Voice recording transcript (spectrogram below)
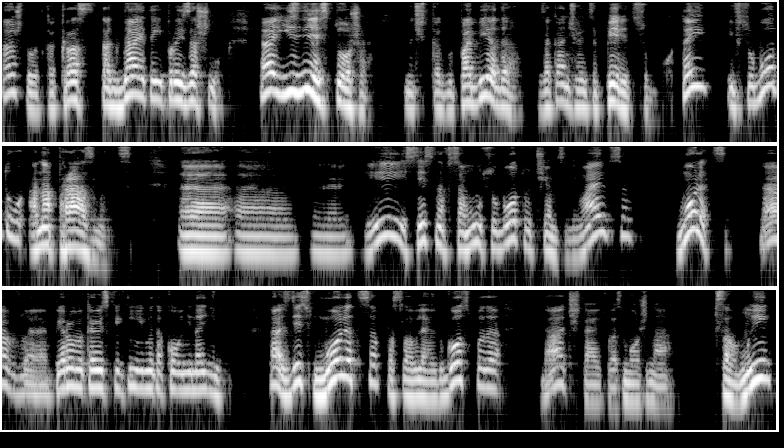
да, что вот как раз тогда это и произошло. Да, и здесь тоже, значит, как бы победа заканчивается перед субботой, и в субботу она празднуется. Э, э, э, и, естественно, в саму субботу чем занимаются? Молятся. Да, в первой Маковейской книге мы такого не найдем. Да, здесь молятся, прославляют Господа, да, читают, возможно, псалмы.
